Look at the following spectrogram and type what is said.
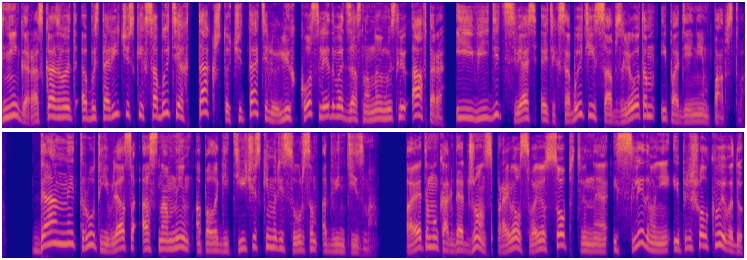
Книга рассказывает об исторических событиях так, что читателю легко следовать за основной мыслью автора и видеть связь этих событий со взлетом и падением папства. Данный труд являлся основным апологетическим ресурсом адвентизма. Поэтому, когда Джонс провел свое собственное исследование и пришел к выводу,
